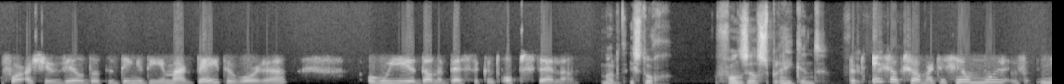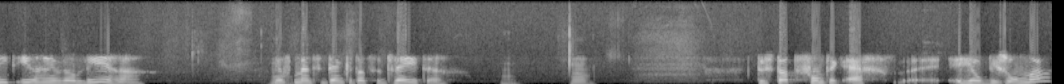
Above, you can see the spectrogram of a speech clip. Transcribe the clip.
voor- als je wil dat de dingen die je maakt beter worden, hoe je je dan het beste kunt opstellen. Maar het is toch vanzelfsprekend? Dat is ook zo, maar het is heel moeilijk. Niet iedereen wil leren. Heel veel mensen denken dat ze het weten. ja. Dus dat vond ik echt eh, heel bijzonder.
